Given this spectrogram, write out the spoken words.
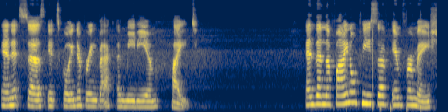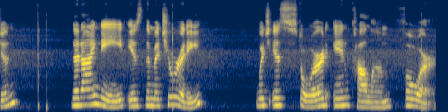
And it says it's going to bring back a medium height. And then the final piece of information that I need is the maturity, which is stored in column 4.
